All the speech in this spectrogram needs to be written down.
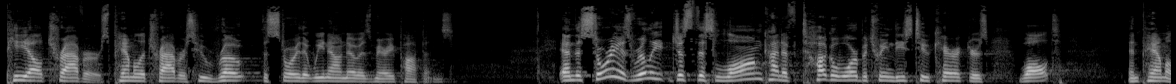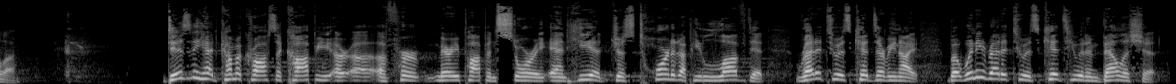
P.L. Travers, Pamela Travers, who wrote the story that we now know as Mary Poppins. And the story is really just this long kind of tug of war between these two characters, Walt and Pamela. Disney had come across a copy uh, of her Mary Poppins story and he had just torn it up. He loved it, read it to his kids every night. But when he read it to his kids, he would embellish it.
